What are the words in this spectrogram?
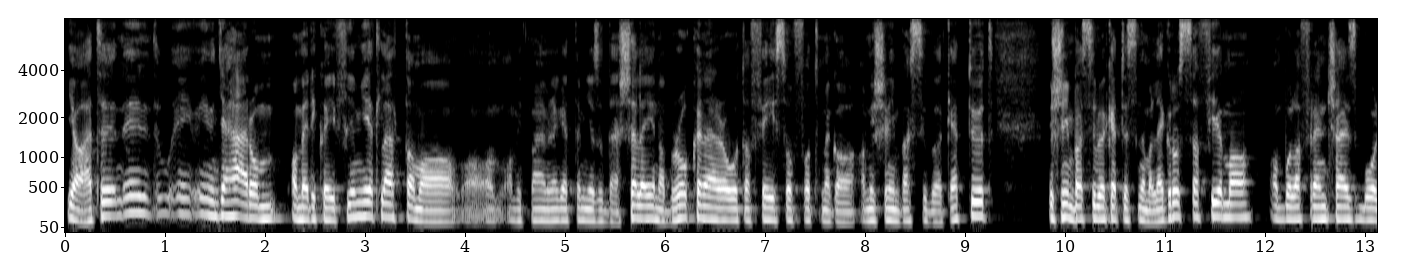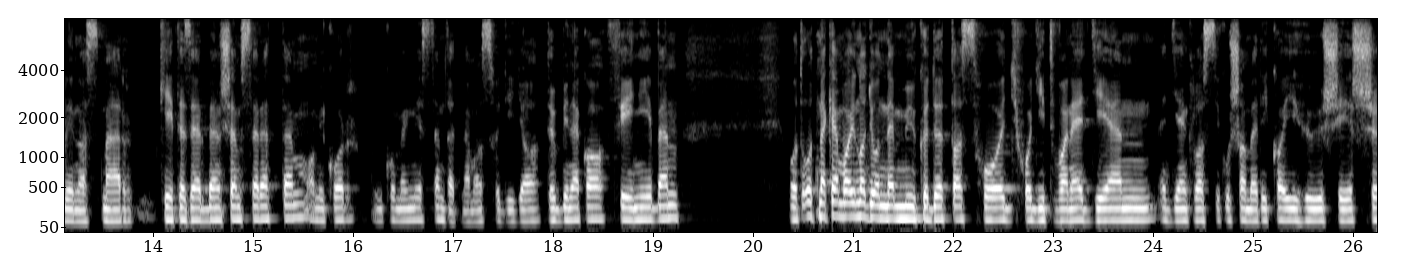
Ja, hát én, én ugye három amerikai filmjét láttam, a, a, amit már emlegettem az adás elején, a Broken Arrow-t, a Face Off-ot, meg a, a Mission Impossible 2-t. Mission Impossible 2 szerintem a legrosszabb film abból a franchise-ból, én azt már 2000-ben sem szerettem, amikor, amikor megnéztem, tehát nem az, hogy így a többinek a fényében. Ott, ott nekem vagy nagyon nem működött az, hogy, hogy itt van egy ilyen, egy ilyen klasszikus amerikai hős, és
